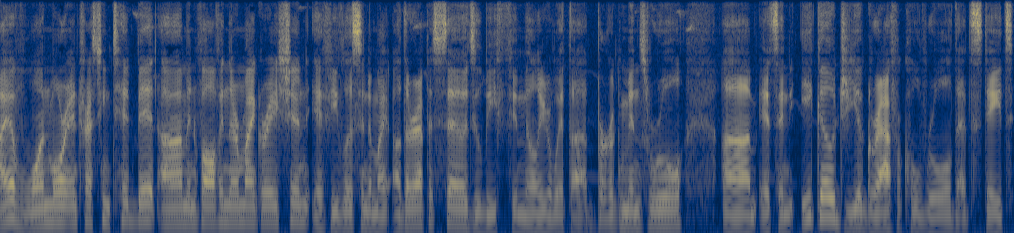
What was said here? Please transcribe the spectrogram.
I have one more interesting tidbit um, involving their migration. If you've listened to my other episodes, you'll be familiar with uh, Bergmann's rule. Um, it's an eco-geographical rule that states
